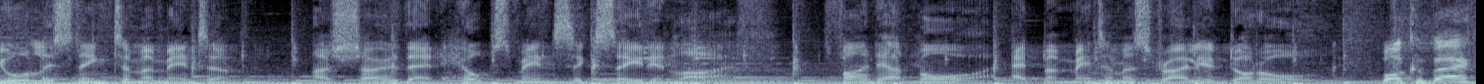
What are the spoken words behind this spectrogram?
You're listening to Momentum a show that helps men succeed in life. Find out more at momentumaustralia.org. Welcome back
